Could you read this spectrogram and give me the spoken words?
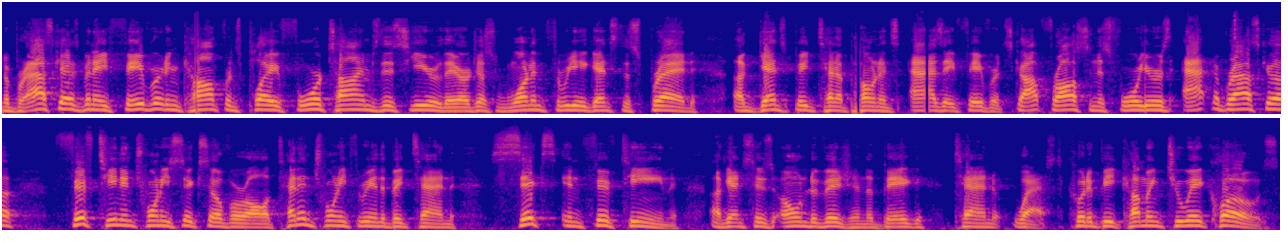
Nebraska has been a favorite in conference play four times this year. They are just one and three against the spread against Big Ten opponents as a favorite. Scott Frost in his four years at Nebraska, 15 and 26 overall, 10 and 23 in the Big Ten, 6 and 15 against his own division, the Big Ten West. Could it be coming to a close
